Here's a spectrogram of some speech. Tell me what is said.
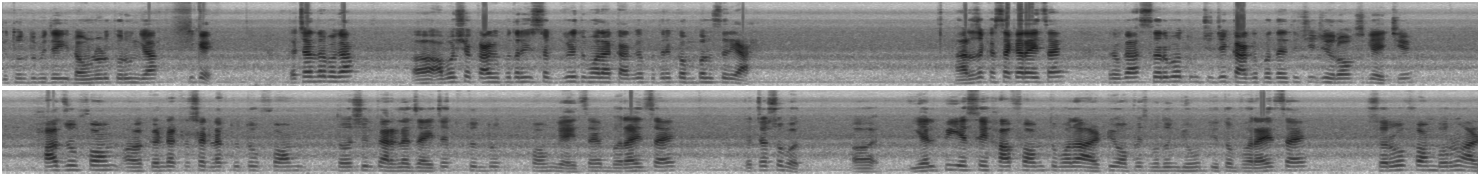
तिथून तुम्ही ते डाउनलोड करून घ्या. ठीक आहे? त्याच्यानंतर बघा आवश्यक कागदपत्र ही सगळी तुम्हाला कागदपत्रे कंपल्सरी आहे. अर्ज कसा करायचा आहे? तर बघा सर्व तुमची जे कागदपत्र आहे त्याची झेरॉक्स घ्यायची आहे. हा जो फॉर्म कंडक्टरसाठी लागतो तो फॉर्म तहसील कार्यालयात जायचा आहे. तिथून तो फॉर्म घ्यायचा आहे भरायचा आहे. त्याच्यासोबत एल पी एस ए हा फॉर्म तुम्हाला आर टी ओ ऑफिसमधून घेऊन तिथं भरायचा आहे. सर्व फॉर्म भरून आर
